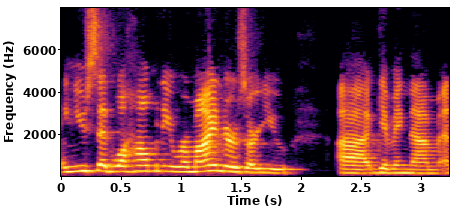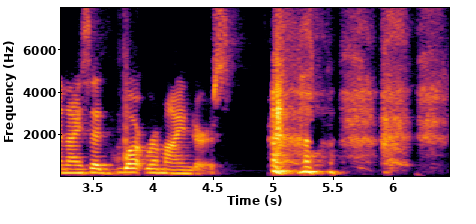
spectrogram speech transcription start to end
and you said well how many reminders are you uh, giving them. And I said, What reminders?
